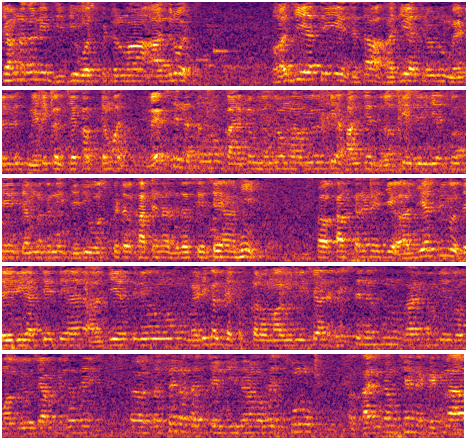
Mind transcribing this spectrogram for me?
જામનગરની જીજી હોસ્પિટલમાં આજરોજ હજયાત્રીએ જતા હજયાત્રીઓનું મેડિકલ ચેકઅપ તેમજ વેક્સિનેશનનો કાર્યક્રમ યોજવામાં આવ્યો છે. હાલ જે દ્રશ્ય જોઈ રહ્યા છો તે જામનગરની જીજી હોસ્પિટલ ખાતેના દ્રશ્ય છે. અહીં ખાસ કરીને જે હજયાત્રીઓ જઈ રહ્યા છે તે હજયાત્રીઓનું મેડિકલ ચેકઅપ કરવામાં આવી રહ્યું છે અને વેક્સિનેશનનો કાર્યક્રમ યોજવામાં આવ્યો છે. આપણી સાથે સક્સેના સાહેબ છે. જણાવો સાહેબ, શું કાર્યક્રમ છે અને કેટલા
